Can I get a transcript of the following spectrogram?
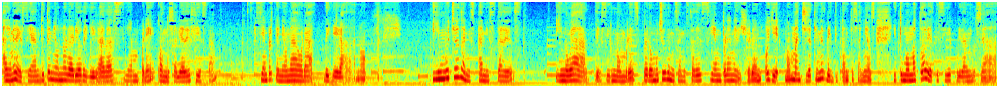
a mí me decían, yo tenía un horario de llegada siempre cuando salía de fiesta, siempre tenía una hora de llegada, ¿no? Y muchas de mis amistades, y no voy a decir nombres, pero muchas de mis amistades siempre me dijeron, oye, no manches, ya tienes veintitantos años y tu mamá todavía te sigue cuidando, o sea,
